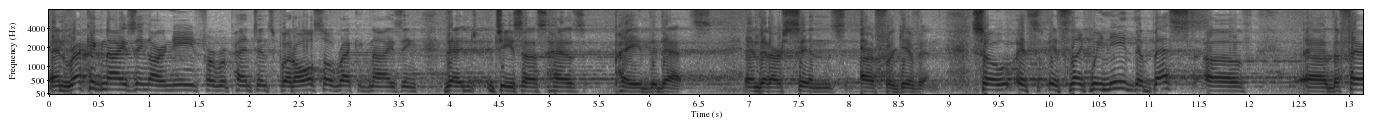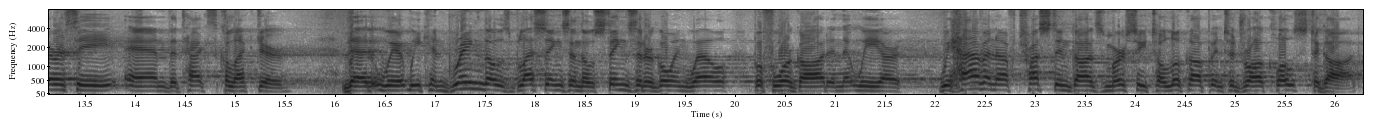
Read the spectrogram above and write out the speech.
and recognizing our need for repentance, but also recognizing that Jesus has paid the debts and that our sins are forgiven. So it's, it's like we need the best of uh, the Pharisee and the tax collector. That we we can bring those blessings and those things that are going well before God, and that we, are, we have enough trust in God's mercy to look up and to draw close to God.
